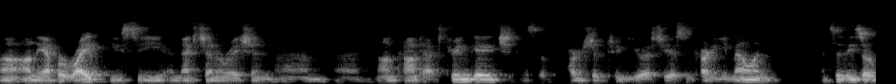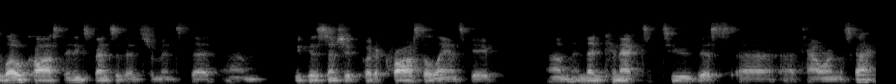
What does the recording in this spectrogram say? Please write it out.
Uh, on the upper right, you see a next generation um, uh, non-contact stream gauge. This is a partnership between USGS and Carnegie Mellon. And so these are low cost, inexpensive instruments that um, we could essentially put across the landscape um, and then connect to this uh, uh tower in the sky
